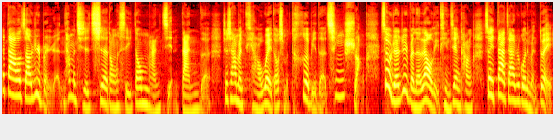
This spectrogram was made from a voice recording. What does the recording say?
那大家都知道，日本人他们其实吃的东西都蛮简单的，就是他们调味都什么特别的清爽，所以我觉得日本的料理挺健康。所以大家如果你们对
